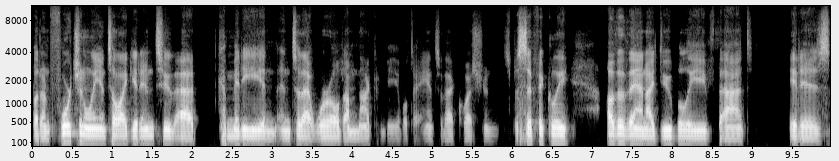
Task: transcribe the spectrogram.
But unfortunately, until I get into that committee and into that world, I'm not going to be able to answer that question specifically, other than I do believe that it is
